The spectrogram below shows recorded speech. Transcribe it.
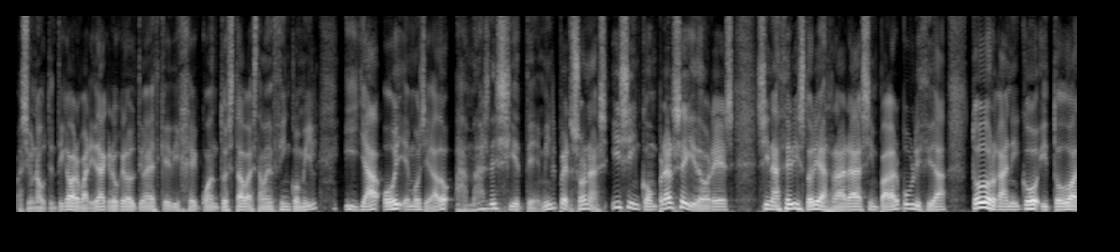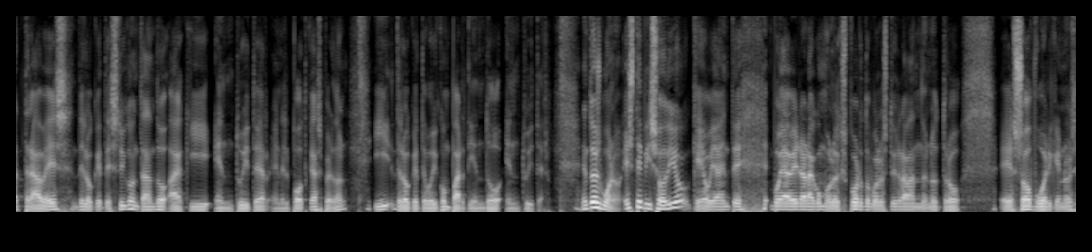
ha sido una auténtica barbaridad. Creo que la última vez que dije cuánto estaba, estaba en 5.000 y ya hoy hemos llegado a más de 7.000 personas. Y sin comprar seguidores, sin hacer historias raras, sin pagar publicidad, todo orgánico y todo a través de lo que te estoy contando aquí en Twitter, en el podcast, perdón, y de lo que te voy compartiendo en Twitter. Entonces, bueno, este episodio, que obviamente voy a ver ahora cómo lo exporto, porque lo estoy grabando en otro eh, software que no es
